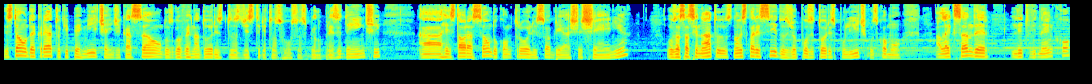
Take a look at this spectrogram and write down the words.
estão o decreto que permite a indicação dos governadores dos distritos russos pelo presidente, a restauração do controle sobre a Chechênia, os assassinatos não esclarecidos de opositores políticos como Alexander Litvinenko,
